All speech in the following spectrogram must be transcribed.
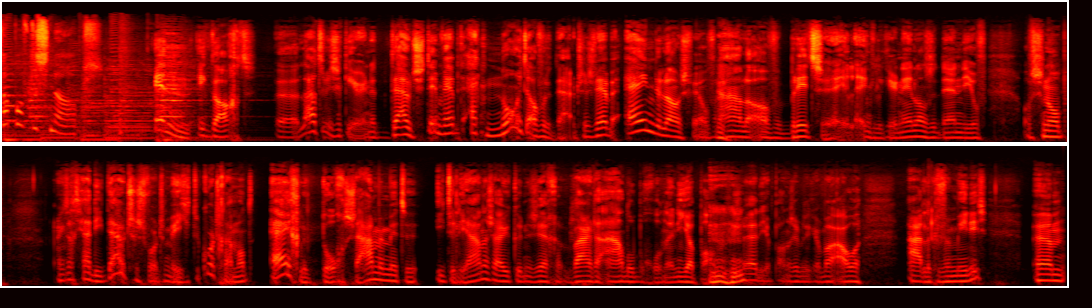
Top of the Snaps. En ik dacht, eh, laten we eens een keer in het Duits stemmen. We hebben het eigenlijk nooit over de Duitsers. We hebben eindeloos veel verhalen over Britse, heel enkele keer Nederlandse dandy of, of snop. Ik dacht, ja, die Duitsers wordt een beetje tekort gaan. Want eigenlijk toch, samen met de Italianen zou je kunnen zeggen... waar de adel begon. En de Japanners. Mhm. hè, de Japanners hebben natuurlijk wel oude adellijke families. Ehm,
